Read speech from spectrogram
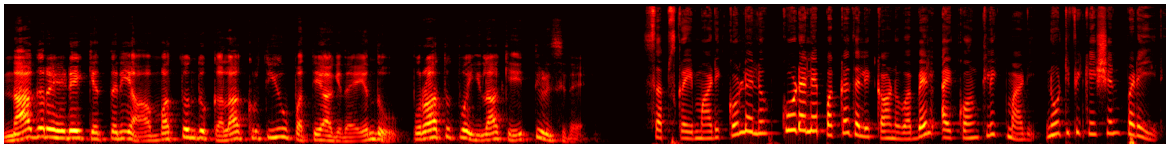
ನಾಗರಹೆಡೆ ಕೆತ್ತನೆಯ ಮತ್ತೊಂದು ಕಲಾಕೃತಿಯೂ ಪತ್ತೆಯಾಗಿದೆ ಎಂದು ಪುರಾತತ್ವ ಇಲಾಖೆ ತಿಳಿಸಿದೆ. ಸಬ್ಸ್ಕ್ರೈಬ್ ಮಾಡಿಕೊಳ್ಳಲು ಕೂಡಲೇ ಪಕ್ಕದಲ್ಲಿ ಕಾಣುವ ಬೆಲ್ ಐಕಾನ್ ಕ್ಲಿಕ್ ಮಾಡಿ ನೋಟಿಫಿಕೇಶನ್ ಪಡೆಯಿರಿ.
